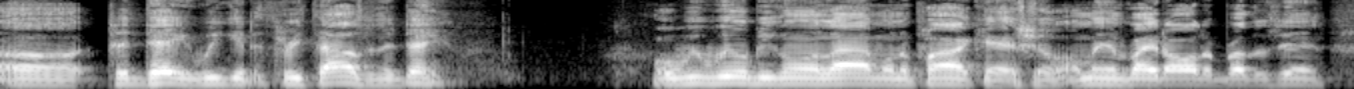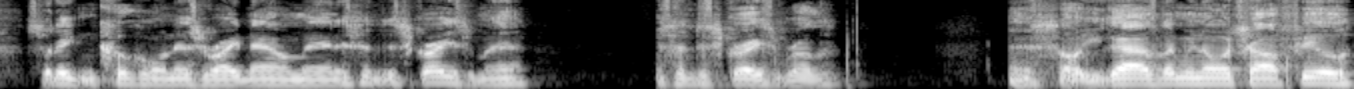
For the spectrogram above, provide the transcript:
uh today, we get to 3,000 a day. But we will be going live on the podcast show. I'm gonna invite all the brothers in so they can cook on this right now, man. It's a disgrace, man. It's a disgrace, brother. And so you guys let me know what y'all feel.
